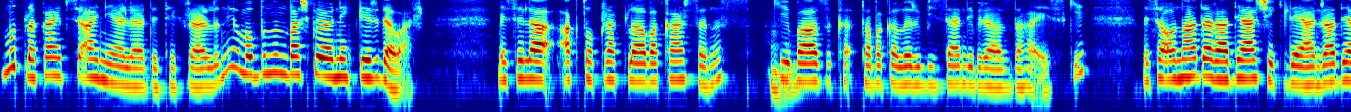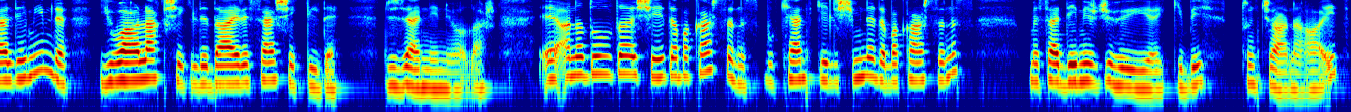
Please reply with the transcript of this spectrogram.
mutlaka hepsi aynı yerlerde tekrarlanıyor ama bunun başka örnekleri de var. Mesela ak topraklığa bakarsanız ki Hı -hı. bazı tabakaları bizden de biraz daha eski. Mesela onlar da radyal şekilde yani radyal demeyeyim de yuvarlak şekilde dairesel şekilde düzenleniyorlar. Ee, Anadolu'da şeye de bakarsanız bu kent gelişimine de bakarsanız mesela Demirci Höyü'ye gibi Tunç Çağı'na ait.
